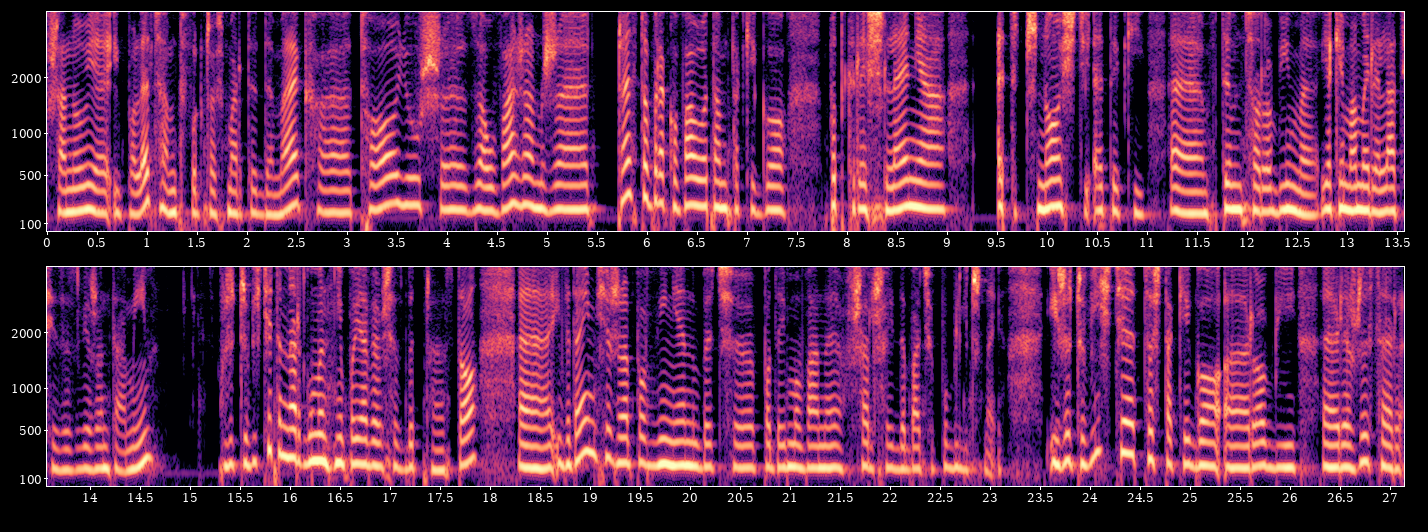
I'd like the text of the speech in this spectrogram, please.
szanuję i polecam twórczość Marty Dymek, e, to już e, zauważam, że często brakowało tam takiego podkreślenia etyczności, etyki e, w tym, co robimy, jakie mamy relacje ze zwierzętami. Rzeczywiście ten argument nie pojawiał się zbyt często e, i wydaje mi się, że powinien być e, podejmowany w szerszej debacie publicznej. I rzeczywiście coś takiego e, robi reżyser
